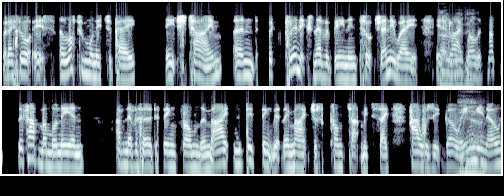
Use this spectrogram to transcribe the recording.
But I thought it's a lot of money to pay each time, and the clinic's never been in touch anyway. It's Oh, like, really? well, they've had, they've had my money, and I've never heard a thing from them. I did think that they might just contact me to say, "How was it going?" Yeah. You know.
